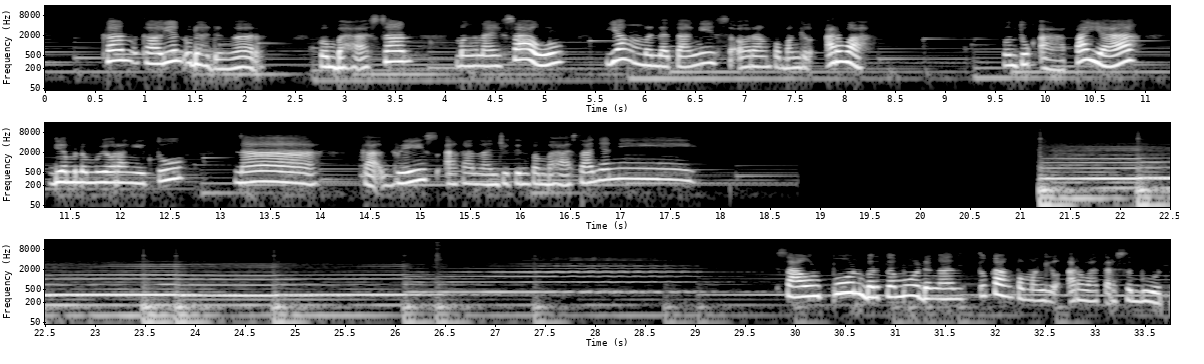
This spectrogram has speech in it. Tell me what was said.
kan kalian udah dengar pembahasan mengenai Saul yang mendatangi seorang pemanggil arwah. Untuk apa ya dia menemui orang itu? Nah, Kak Grace akan lanjutin pembahasannya nih. Saul pun bertemu dengan tukang pemanggil arwah tersebut.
